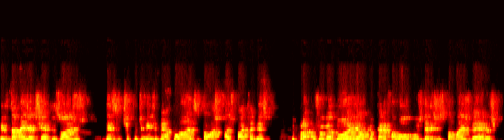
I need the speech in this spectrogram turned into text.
ele também já tinha episódios desse tipo de rendimento antes, então acho que faz parte desse do próprio jogador, e é o que o Caio falou, alguns deles estão mais velhos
